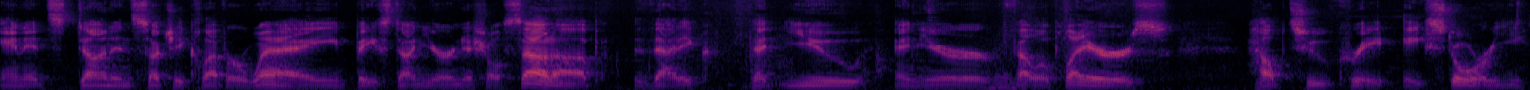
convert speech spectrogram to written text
and it's done in such a clever way based on your initial setup that it that you and your fellow players help to create a story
